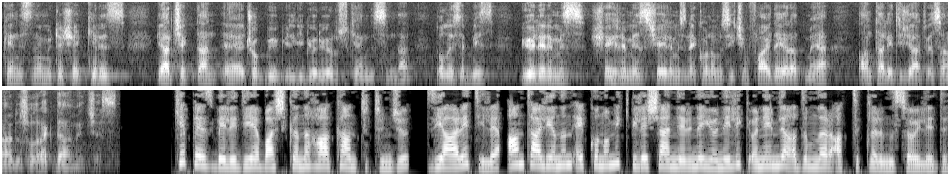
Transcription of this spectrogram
Kendisine müteşekkiriz. Gerçekten e, çok büyük ilgi görüyoruz kendisinden. Dolayısıyla biz üyelerimiz, şehrimiz, şehrimizin ekonomisi için fayda yaratmaya Antalya Ticaret ve Sanayi Odası olarak devam edeceğiz. Kepez Belediye Başkanı Hakan Tütüncü, ziyaret ile Antalya'nın ekonomik bileşenlerine yönelik önemli adımlar attıklarını söyledi.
